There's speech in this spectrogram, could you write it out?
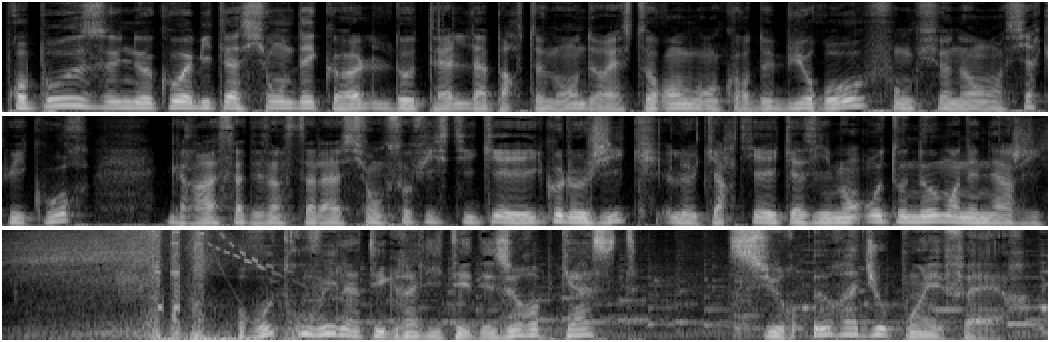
propose une cohabitation d'écoles, d'hôtels, d'appartements, de restaurants ou encore de bureaux fonctionnant en circuit court. Grâce à des installations sophistiquées et écologiques, le quartier est quasiment autonome en énergie. Retrouvez l'intégralité des Europecast sur euradio.fr.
